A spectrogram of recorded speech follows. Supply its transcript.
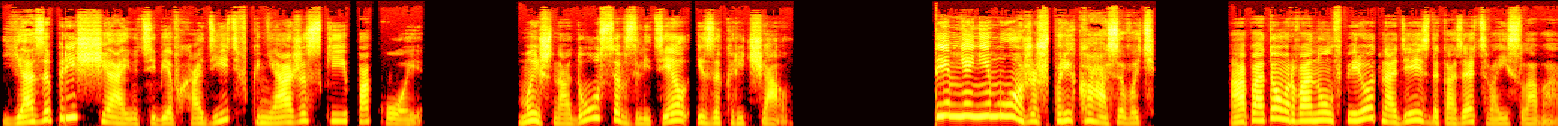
я запрещаю тебе входить в княжеские покои». Мышь надулся, взлетел и закричал. «Ты мне не можешь приказывать!» А потом рванул вперед, надеясь доказать свои слова.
